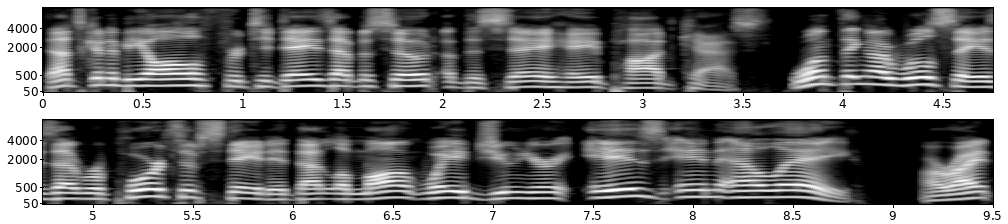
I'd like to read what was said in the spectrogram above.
That's going to be all for today's episode of the Say Hey podcast. One thing I will say is that reports have stated that LaMonte Wade Jr. is in LA. All right?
